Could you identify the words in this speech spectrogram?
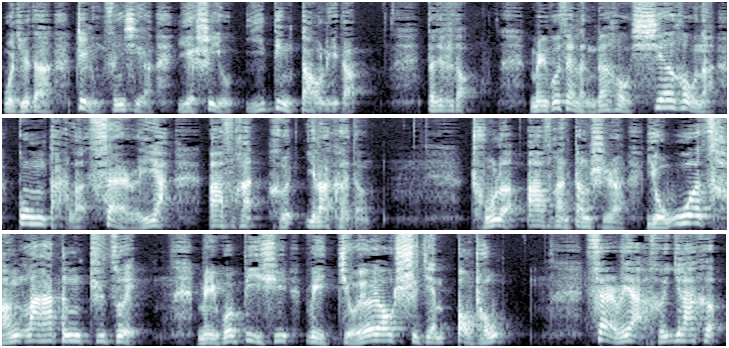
我觉得这种分析啊也是有一定道理的。大家知道，美国在冷战后先后呢攻打了塞尔维亚、阿富汗和伊拉克等，除了阿富汗当时啊有窝藏拉登之罪。美国必须为九幺幺事件报仇，塞尔维亚和伊拉克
